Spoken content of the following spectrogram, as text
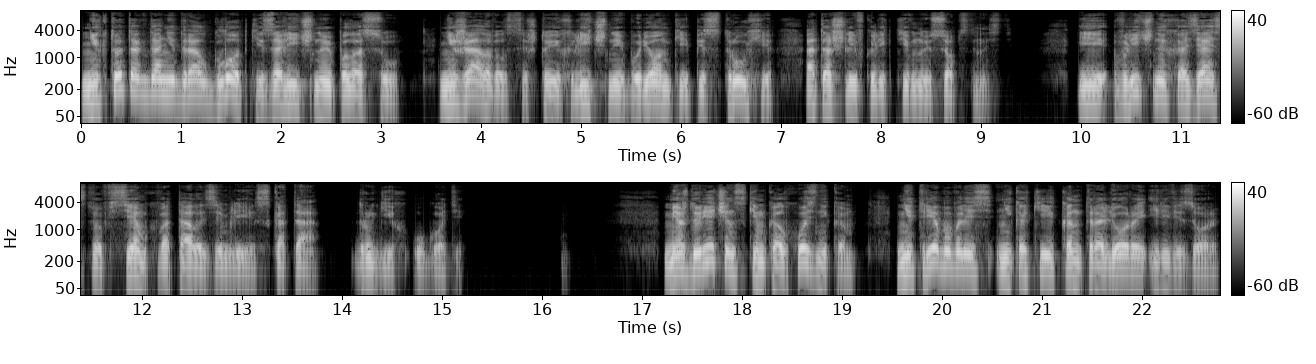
Никто тогда не драл глотки за личную полосу, не жаловался, что их личные буренки и пеструхи отошли в коллективную собственность. И в личных хозяйствах всем хватало земли, скота, других угодий. Между реченским колхозникам не требовались никакие контролеры и ревизоры.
